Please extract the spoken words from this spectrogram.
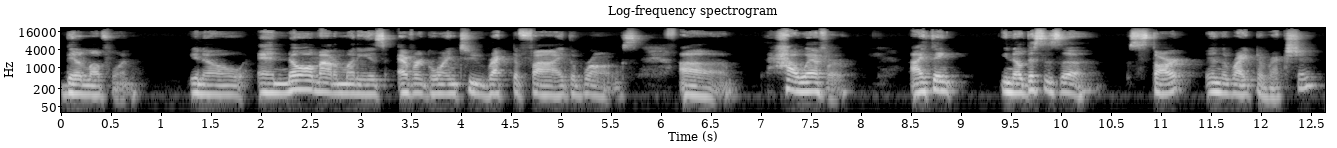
their loved one, you know, and no amount of money is ever going to rectify the wrongs. Uh, however, I think, you know, this is a start in the right direction.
